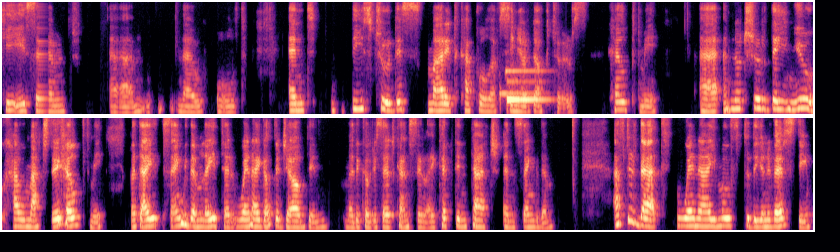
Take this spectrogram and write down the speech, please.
He is um, now old. And these two, this married couple of senior doctors helped me uh, I'm not sure they knew how much they helped me, but I thanked them later when I got a job in Medical Research Council. I kept in touch and thanked them. After that, when I moved to the university,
